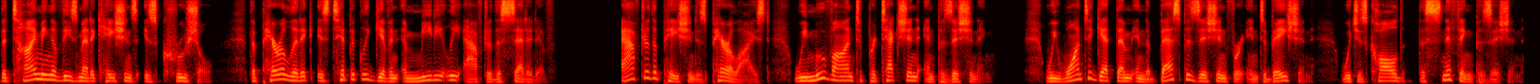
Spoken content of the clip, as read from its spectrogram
The timing of these medications is crucial. The paralytic is typically given immediately after the sedative. After the patient is paralyzed, we move on to protection and positioning. We want to get them in the best position for intubation, which is called the sniffing position.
